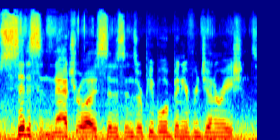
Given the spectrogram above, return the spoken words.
citizens, naturalized citizens, or people who've been here for generations.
